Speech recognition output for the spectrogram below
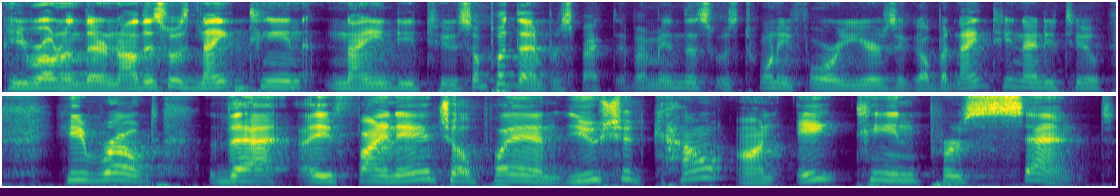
he wrote in there. Now this was 1992, so put that in perspective. I mean, this was 24 years ago, but 1992, he wrote that a financial plan you should count on 18 percent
